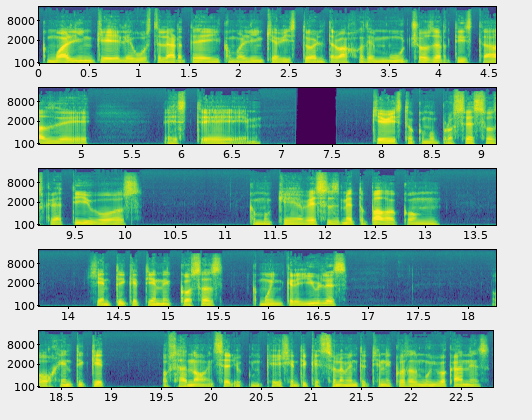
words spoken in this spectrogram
como alguien que le gusta el arte y como alguien que ha visto el trabajo de muchos artistas, de este que he visto como procesos creativos, como que a veces me he topado con gente que tiene cosas como increíbles o gente que, o sea, no, en serio, como que hay gente que solamente tiene cosas muy bacanes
